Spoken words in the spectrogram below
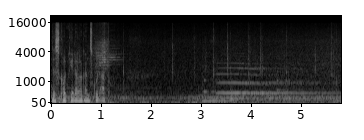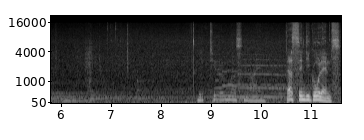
Discord geht aber ganz gut ab. Liegt hier irgendwas? Nein. Das sind die Golems.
